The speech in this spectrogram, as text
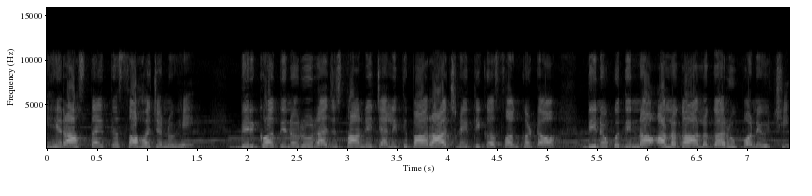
ଏହି ରାସ୍ତା ଏତେ ସହଜ ନୁହେଁ ଦୀର୍ଘ ଦିନରୁ ରାଜସ୍ଥାନରେ ଚାଲିଥିବା ରାଜନୈତିକ ସଙ୍କଟ ଦିନକୁ ଦିନ ଅଲଗା ଅଲଗା ରୂପ ନେଉଛି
